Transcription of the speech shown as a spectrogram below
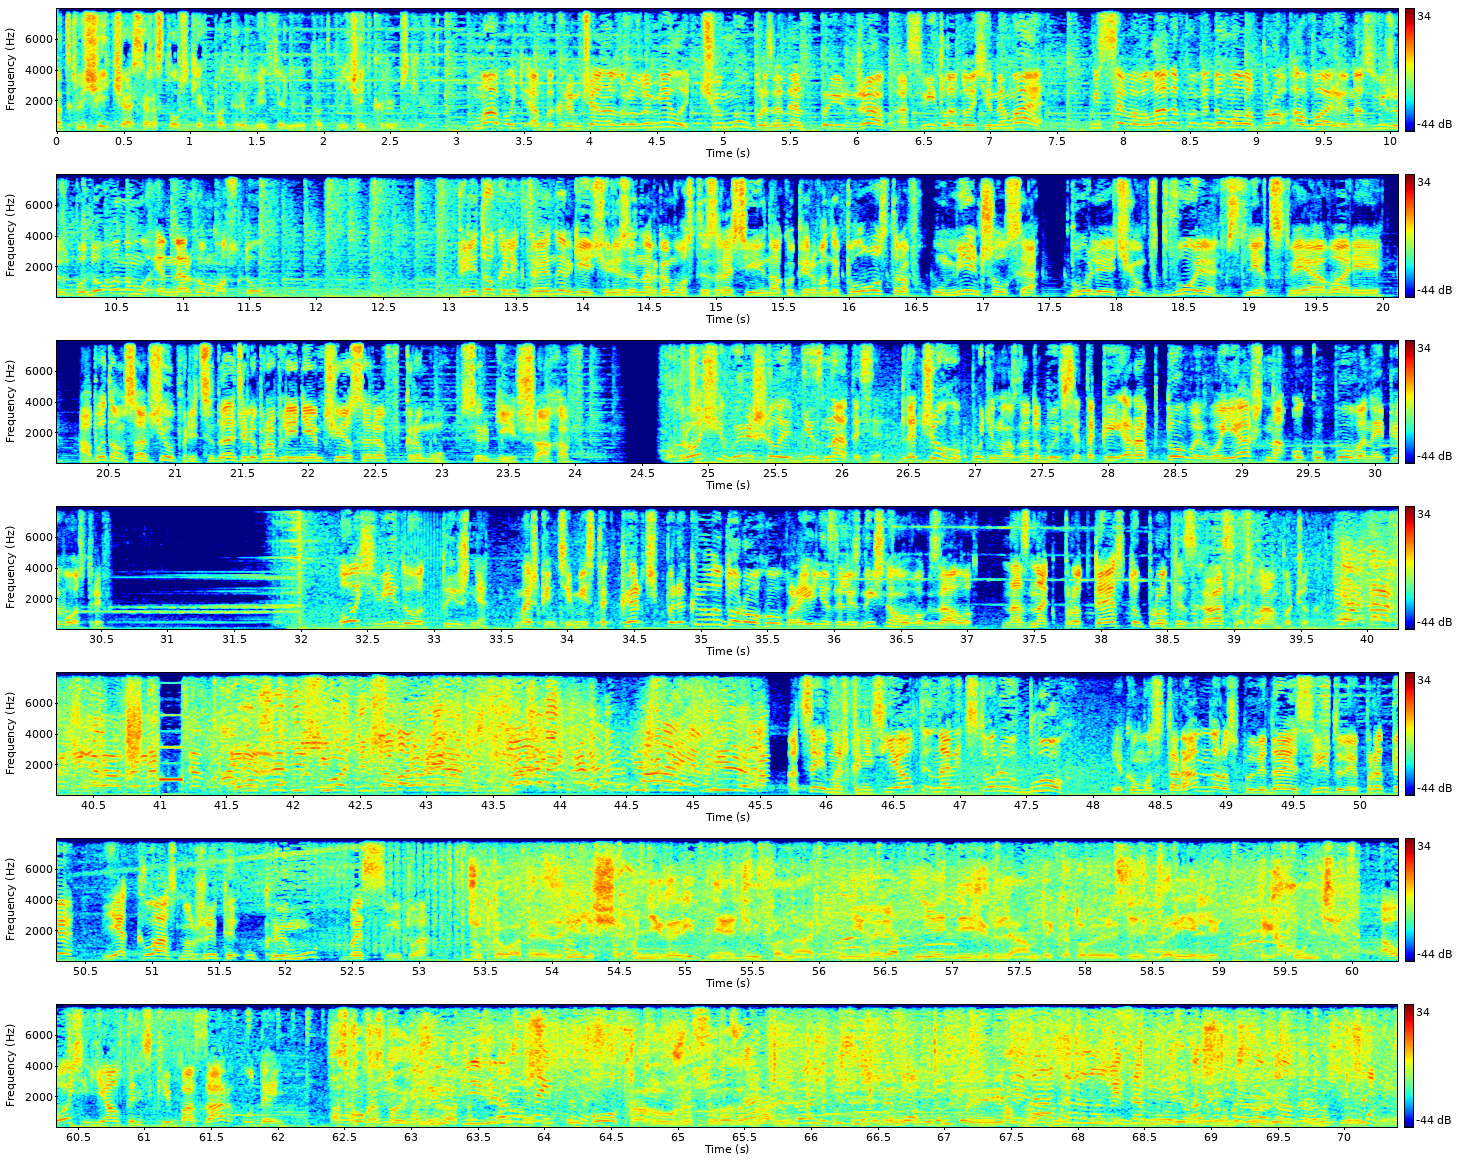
отключить часть ростовских потребителей и подключить крымских. Мабуть, аби кримчани зрозуміли, чому президент приїжджав, а світла досі немає, місцева влада повідомила про аварію на свіжозбудованому енергомосту. Переток электроэнергии через энергомост из России на оккупированный полуостров уменьшился более чем вдвое вследствие аварии. Об этом сообщил председатель управления МЧС РФ в Крыму Сергей Шахов. Гроші вирішили дізнатися, для чого Путіну знадобився такий раптовий вояж на окупований півострів. Ось відео тижня. Мешканці міста Керч перекрили дорогу в районі залізничного вокзалу на знак протесту проти згаслих лампочок. А цей мешканець Ялти навіть створив блог, якому старанно розповідає світові про те, як класно жити у Криму без світла. Жутковатое зрелище. Не горит ни один фонарь, не горят ни одни гирлянды, которые здесь горели при хунте. А ось Ялтинський базар у день. А сколько стоит генератор? Сразу уже все разобрали. Завтра новый завоз. А что послезавтра?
